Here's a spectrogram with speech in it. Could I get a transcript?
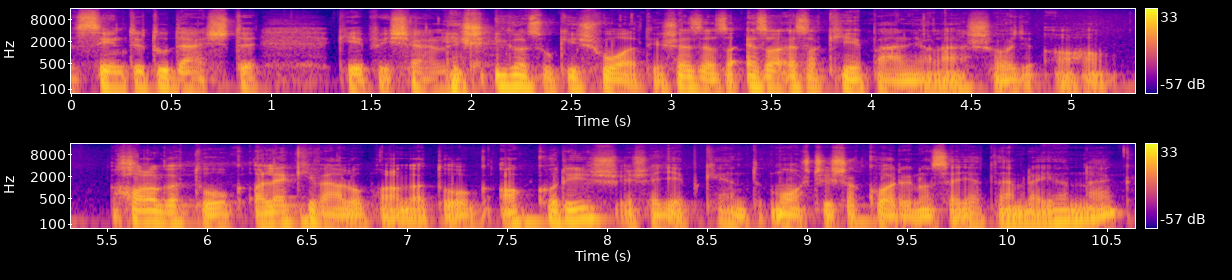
szintű tudást képviselnek. És igazuk is volt, és ez, ez, a, ez, a, ez a képárnyalás, hogy a hallgatók, a legkiválóbb hallgatók akkor is, és egyébként most is a Corvinus Egyetemre jönnek,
